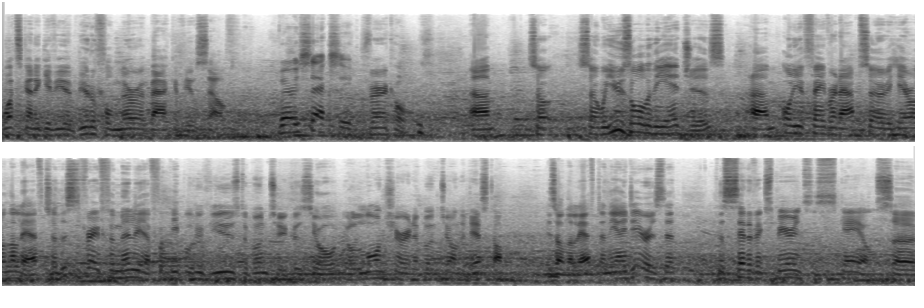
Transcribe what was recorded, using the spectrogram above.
what's going to give you a beautiful mirror back of yourself. Very sexy. Very cool. Um, so, so we use all of the edges. Um, all your favorite apps are over here on the left. So this is very familiar for people who've used Ubuntu because your, your launcher in Ubuntu on the desktop is on the left. And the idea is that the set of experiences scales. So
